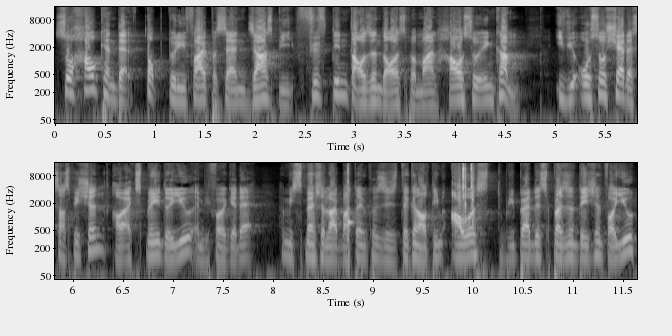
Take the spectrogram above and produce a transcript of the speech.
So how can that top 25% just be $15,000 per month household income? If you also share the suspicion, I'll explain it to you. And before I get that, help me smash the like button because it's taken our team hours to prepare this presentation for you.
